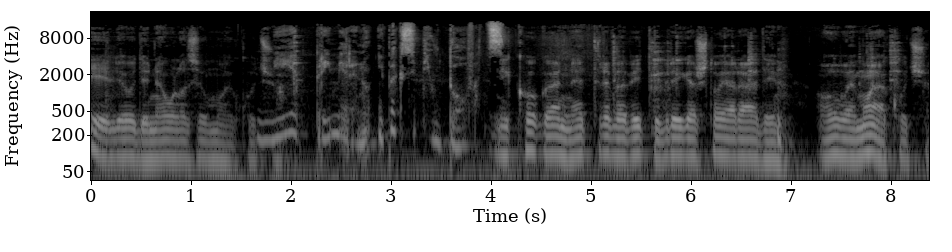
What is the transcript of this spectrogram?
Ti ljudi ne ulaze u moju kuću. Nije primjereno, ipak si ti udovac. Nikoga ne treba biti briga što ja radim. Ovo je moja kuća.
